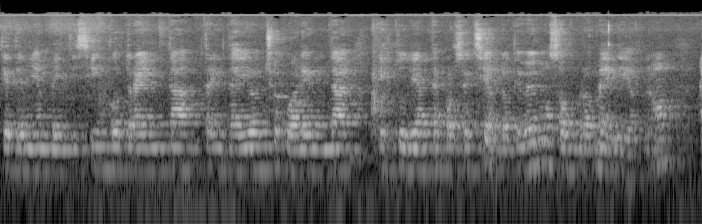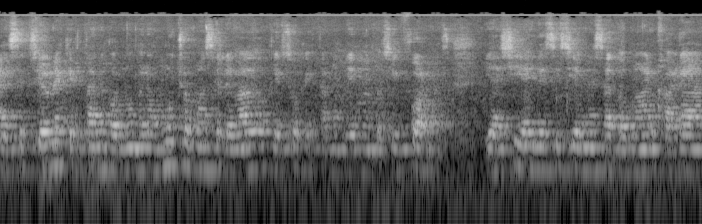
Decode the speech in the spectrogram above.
que tenían 25, 30, 38, 40 estudiantes por sección. Lo que vemos son promedios, ¿no? Hay secciones que están con números mucho más elevados que eso que estamos viendo en los informes y allí hay decisiones a tomar para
